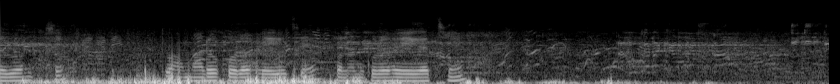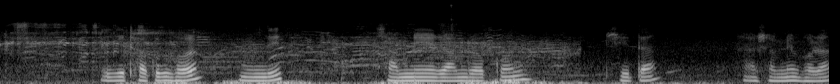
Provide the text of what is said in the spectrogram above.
দেওয়া হচ্ছে। তো আমারও করা হয়ে গেছে, প্রণাম করা হয়ে গেছে। এই যে ঠাকুর ঘর মন্দির, সামনে রাম লক্ষ্মণ সীতা আর সামনে ঘোড়া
